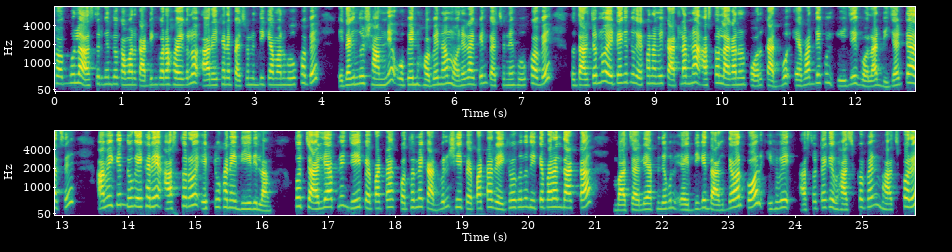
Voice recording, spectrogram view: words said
সবগুলো আস্তর কিন্তু আমার কাটিং করা হয়ে গেল। আর এখানে পেছনের দিকে আমার হুক হবে। এটা কিন্তু সামনে ওপেন হবে না, মনে রাখবেন পেছনে হুক হবে। তো তার জন্য এটা কিন্তু এখন আমি কাটলাম না আস্তর লাগানোর পর কাটবো। এবার দেখুন এই যে গলার ডিজাইনটা আছে, আমি কিন্তু এখানে আস্তরও একটুখানি দিয়ে দিলাম। তো চাইলে আপনি যেই পেপারটা প্রথমে কাটবেন, সেই পেপারটা রেখেও কিন্তু দিতে পারেন দাগটা। বা চাইলে আপনি দেখুন একদিকে দাগ দেওয়ার পর এভাবে আস্তরটাকে ভাঁজ করবেন। ভাঁজ করে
